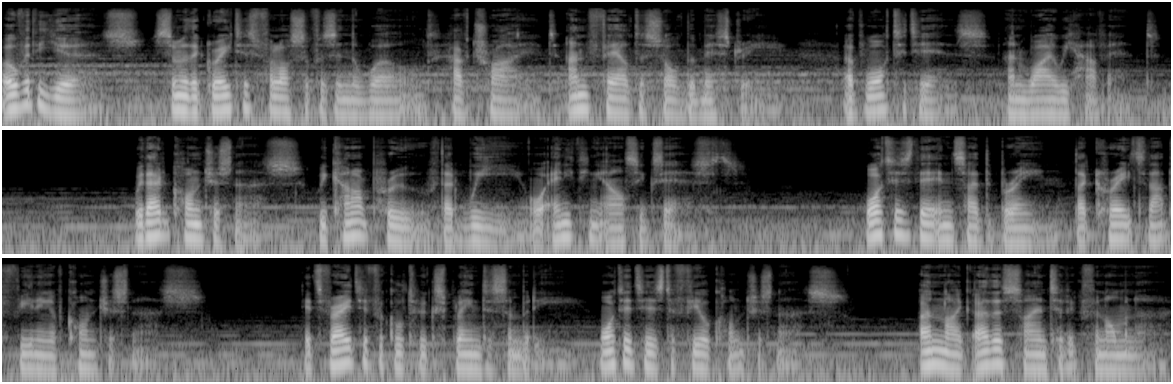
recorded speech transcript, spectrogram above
Over the years, some of the greatest philosophers in the world have tried and failed to solve the mystery of what it is and why we have it. Without consciousness, we cannot prove that we or anything else exists. What is there inside the brain that creates that feeling of consciousness? It's very difficult to explain to somebody what it is to feel consciousness. Unlike other scientific phenomena,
